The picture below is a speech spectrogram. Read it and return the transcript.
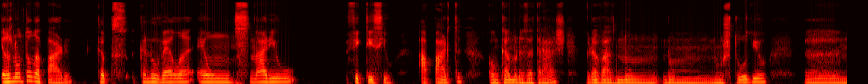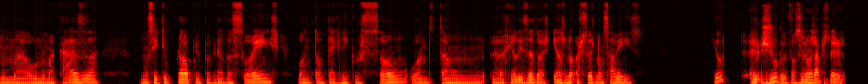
eles não estão a par que a, que a novela é um cenário fictício à parte, com câmaras atrás, gravado num, num, num estúdio uh, numa, ou numa casa, num sítio próprio para gravações, onde estão técnicos de som, onde estão uh, realizadores. Eles não, as pessoas não sabem isso. Eu juro, vocês vão já perceber.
